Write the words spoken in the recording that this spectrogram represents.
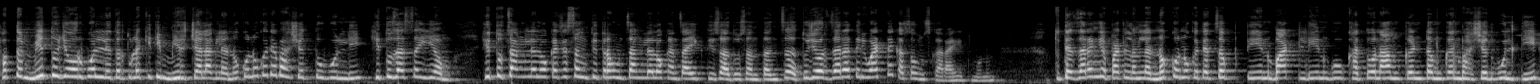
फक्त मी तुझ्यावर बोलले तर तुला किती मिरच्या लागल्या? नको नको त्या भाषेत तू बोलली. ही तुझा संयम. ही तू चांगल्या लोकांच्या संगतीत राहून चांगल्या लोकांचा ऐकती साधू संतांचं. तुझ्यावर जरा तरी वाटतंय का संस्कार आहेत म्हणून? तू त्या जरंगे पाटलांना नको नको त्या चपटीन बाटलीन गु खातो नामकन टमकन भाषेत बोलती.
